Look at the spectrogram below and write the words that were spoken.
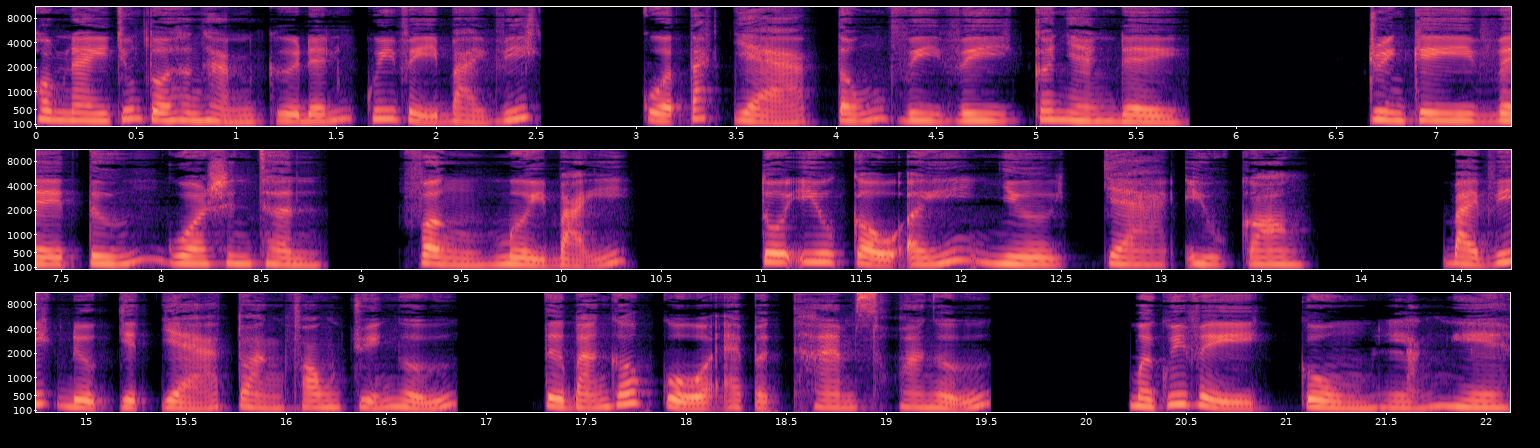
Hôm nay chúng tôi hân hạnh gửi đến quý vị bài viết của tác giả Tống Vi Vi có nhan đề Truyền kỳ về tướng Washington, phần 17 Tôi yêu cậu ấy như cha yêu con. Bài viết được dịch giả toàn phong chuyển ngữ từ bản gốc của Epoch Times Hoa ngữ. Mời quý vị cùng lắng nghe.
